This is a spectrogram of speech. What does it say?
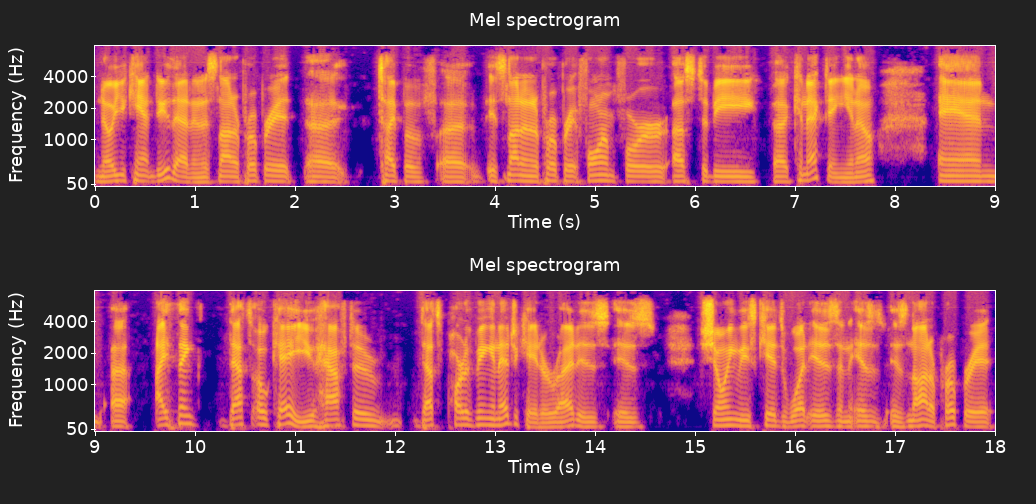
no, you can't do that. And it's not appropriate, uh, type of, uh, it's not an appropriate form for us to be, uh, connecting, you know? And, uh, I think that's okay. You have to, that's part of being an educator, right? Is, is showing these kids what is and is, is not appropriate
